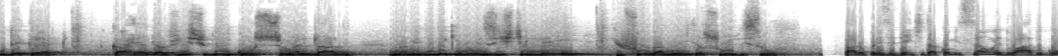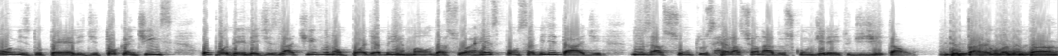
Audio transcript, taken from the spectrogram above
o decreto carrega vício de inconstitucionalidade na medida em que não existe lei que fundamente a sua edição. Para o presidente da comissão, Eduardo Gomes, do PL de Tocantins, o Poder Legislativo não pode abrir mão da sua responsabilidade nos assuntos relacionados com o direito digital. Tentar regulamentar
